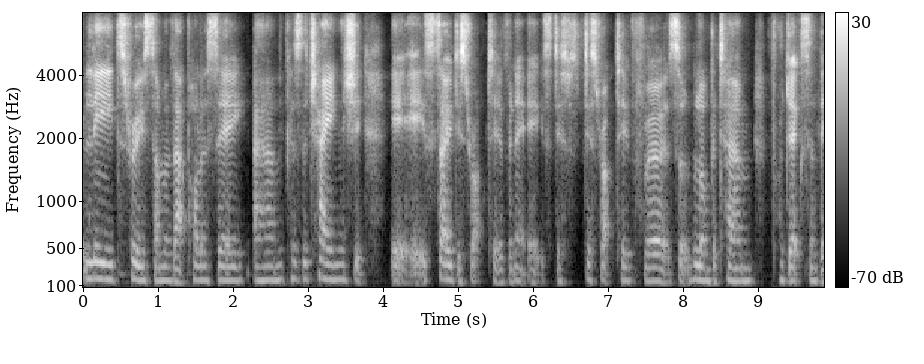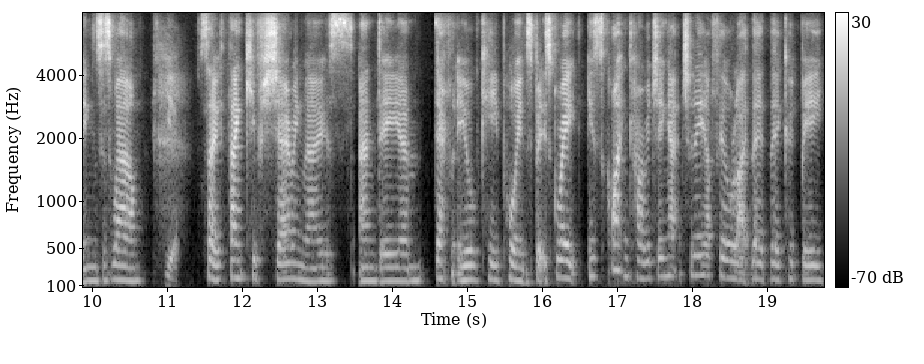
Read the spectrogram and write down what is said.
lead through some of that policy because um, the change it, it is so disruptive and it, it's dis- disruptive for sort of longer term projects and things as well. Yeah. So thank you for sharing those, Andy. Um, definitely all key points, but it's great. It's quite encouraging, actually. I feel like there there could be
